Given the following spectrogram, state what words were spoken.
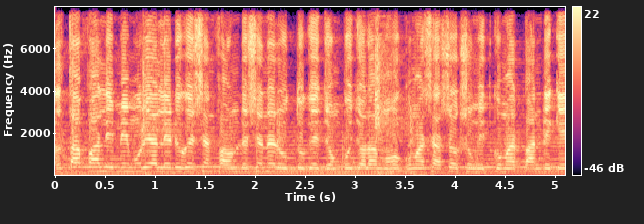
আলতাফ আলী মেমোরিয়াল এডুকেশন ফাউন্ডেশনের উদ্যোগে জম্পুজলা মহকুমা শাসক সুমিত কুমার পান্ডেকে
